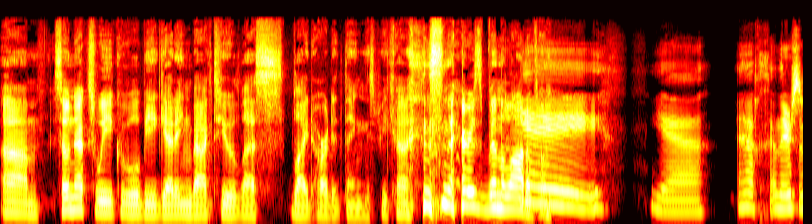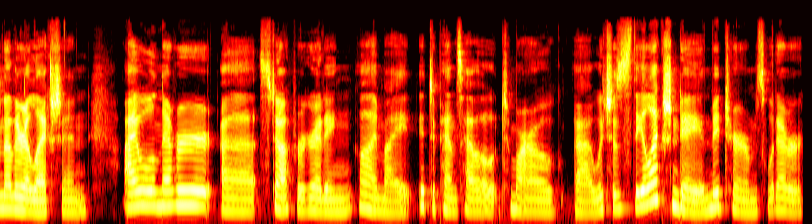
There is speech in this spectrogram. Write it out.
um, so next week we'll be getting back to less lighthearted things because there's been a lot of them. Yeah. Ugh, and there's another election. I will never uh, stop regretting. Well, I might. It depends how tomorrow, uh, which is the election day and midterms, whatever.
